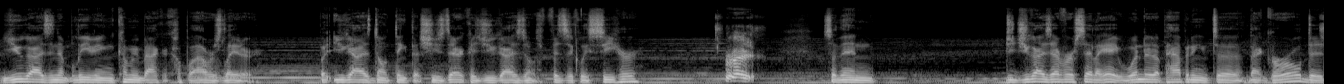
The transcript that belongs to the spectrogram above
You guys end up leaving, coming back a couple hours later. But you guys don't think that she's there because you guys don't physically see her. Right. So then, did you guys ever say like, "Hey, what ended up happening to that girl?" Did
